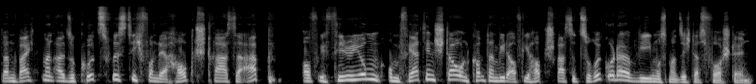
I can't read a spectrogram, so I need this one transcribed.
dann weicht man also kurzfristig von der Hauptstraße ab auf Ethereum, umfährt den Stau und kommt dann wieder auf die Hauptstraße zurück oder wie muss man sich das vorstellen?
